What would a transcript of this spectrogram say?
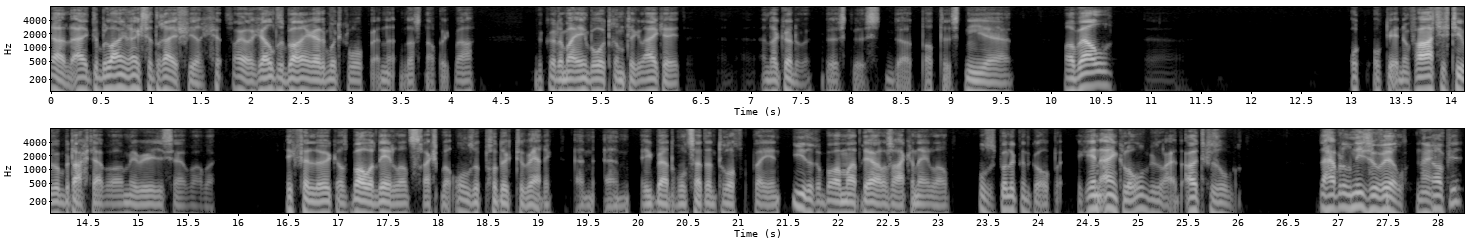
ja, eigenlijk de belangrijkste drijfveer. Geld is belangrijk, dat moet kloppen. En dat snap ik. Maar we kunnen maar één boterham tegelijk eten. En dat kunnen we. Dus, dus dat, dat is niet. Uh, maar wel. Uh, ook, ook, de innovaties die we bedacht hebben, waarmee we bezig zijn. Waar we, ik vind het leuk als Bouwer Nederland straks met onze producten werkt. En, en ik ben er ontzettend trots op dat je in iedere bouwmaterialenzaak in Nederland onze spullen kunt kopen. Geen enkele ongezonderd, uitgezonderd. Daar hebben we nog niet zoveel. Nee. Snap je?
